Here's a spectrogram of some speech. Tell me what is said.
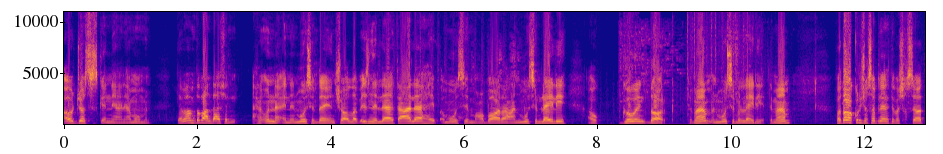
أو Ghost skin يعني عموما. تمام؟ طبعا ده عشان إحنا قلنا إن الموسم ده إن شاء الله بإذن الله تعالى هيبقى موسم عبارة عن موسم ليلي أو Going Dark تمام؟ الموسم الليلي. تمام؟ فطبعا كل الشخصيات بتاعتها تبقى شخصيات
